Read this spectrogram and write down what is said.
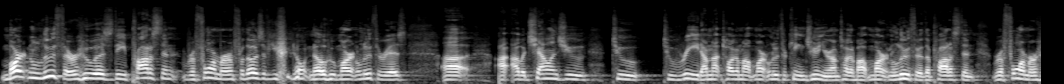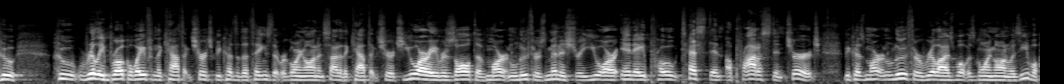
Martin Luther, who is the Protestant reformer, and for those of you who don't know who Martin Luther is, uh, I, I would challenge you to to read. I'm not talking about Martin Luther King Jr., I'm talking about Martin Luther, the Protestant reformer who, who really broke away from the Catholic Church because of the things that were going on inside of the Catholic Church. You are a result of Martin Luther's ministry. You are in a Protestant, a Protestant church because Martin Luther realized what was going on was evil.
